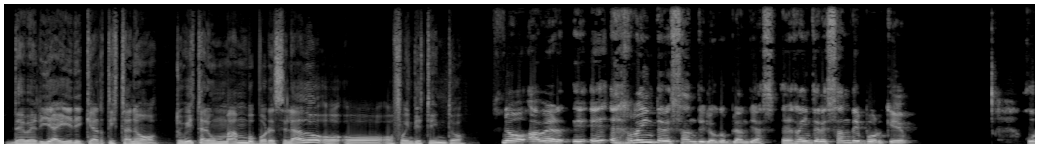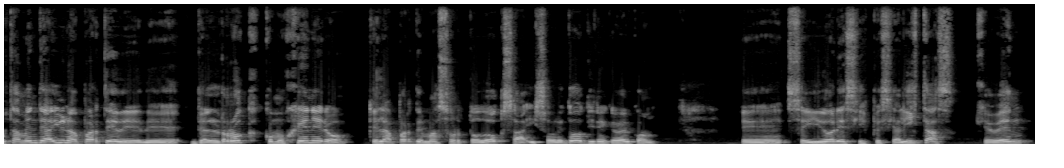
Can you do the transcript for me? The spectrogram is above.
debería ir y qué artista no. ¿Tuviste algún mambo por ese lado o fue indistinto? No, a ver, e, e, es re interesante lo que planteas. Es re interesante porque justamente hay una parte de, del rock como género que es la parte más ortodoxa y sobre todo tiene que ver con eh, seguidores y especialistas que ven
